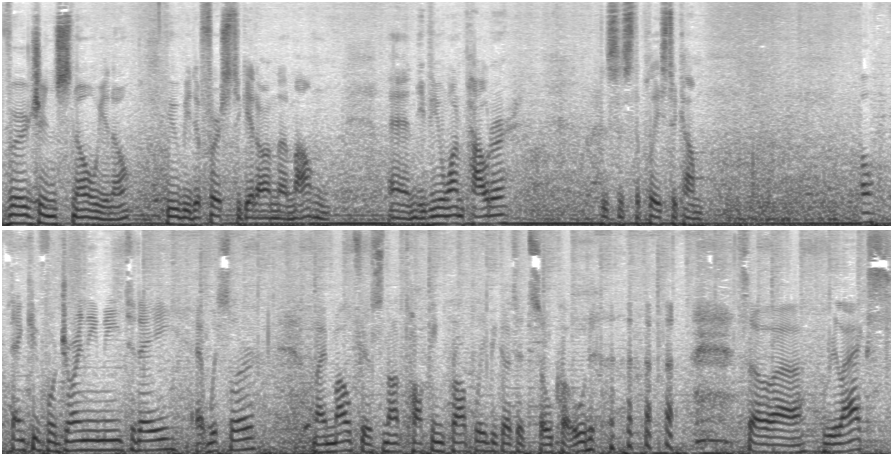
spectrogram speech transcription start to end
virgin snow, you know. You'll be the first to get on the mountain. And if you want powder, this is the place to come. Well, thank you for joining me today at Whistler. My mouth is not talking properly because it's so cold. so uh, relax,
